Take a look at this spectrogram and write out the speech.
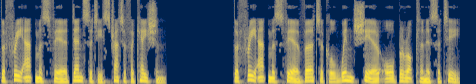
the free atmosphere density stratification the free atmosphere vertical wind shear or baroclinicity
